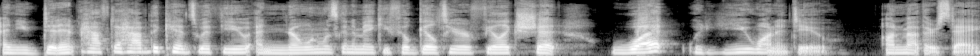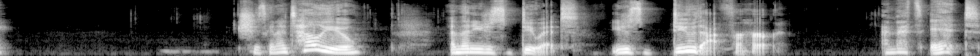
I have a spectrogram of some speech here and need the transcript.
and you didn't have to have the kids with you and no one was going to make you feel guilty or feel like shit? What would you want to do on Mother's Day? She's going to tell you, and then you just do it. You just do that for her. And that's it.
